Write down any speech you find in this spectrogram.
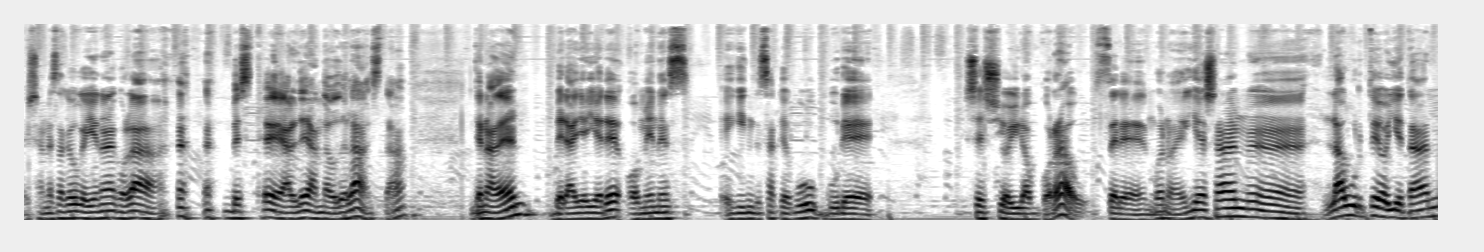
esan ez dakegu gehienak, hola, beste aldean daudela, ezta? Dena den, beraiei ere, omenez egin dezakegu gure sesio iraunkorra hau. Zeren, bueno, egia esan, eh, lau urte hoietan,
